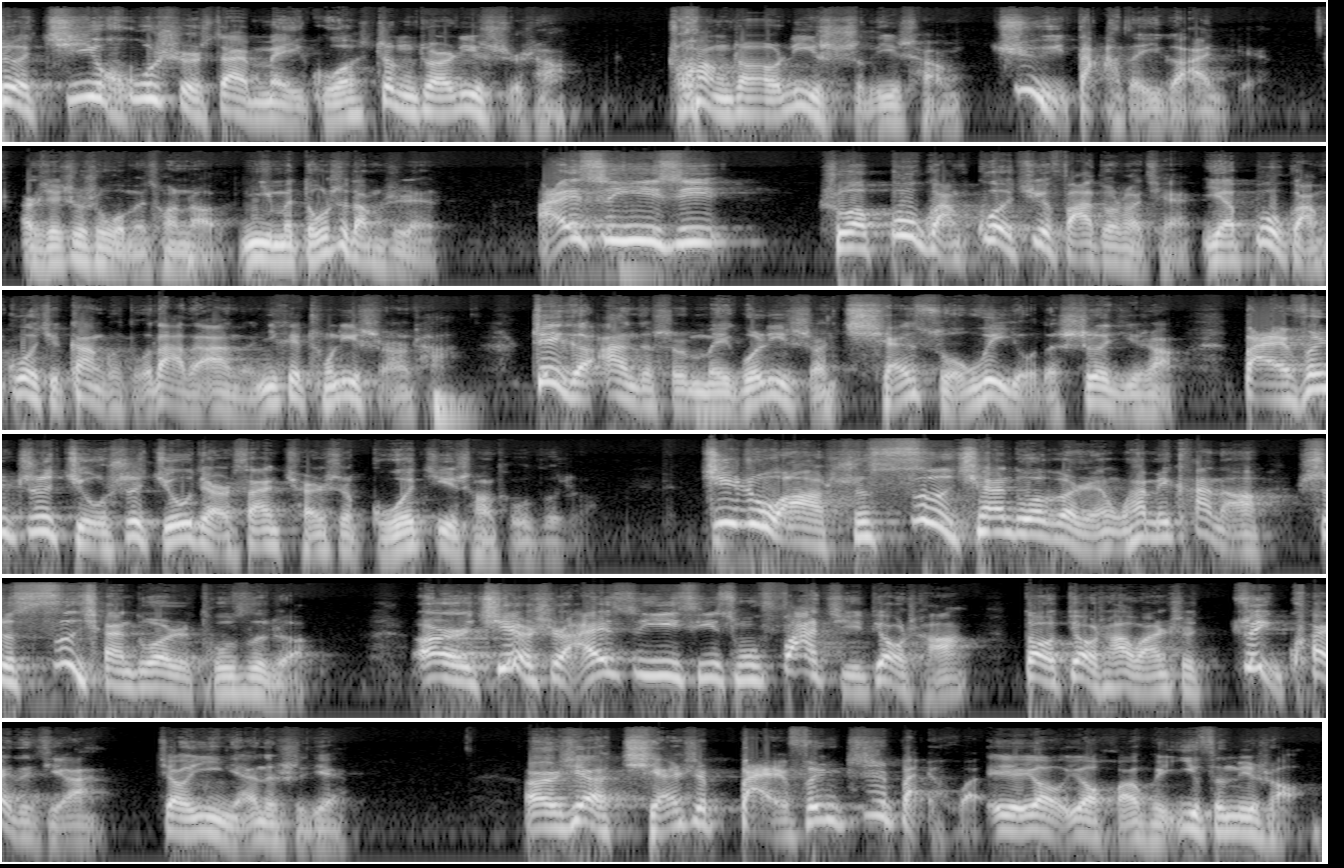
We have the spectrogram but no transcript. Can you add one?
这几乎是在美国证券历史上创造历史的一场巨大的一个案件，而且就是我们创造的，你们都是当事人。SEC 说，不管过去发多少钱，也不管过去干过多大的案子，你可以从历史上查。这个案子是美国历史上前所未有的，涉及上百分之九十九点三全是国际上投资者。记住啊，是四千多个人，我还没看呢啊，是四千多人投资者，而且是 SEC 从发起调查到调查完是最快的结案，叫一年的时间，而且钱是百分之百还要要还回，一分没少。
